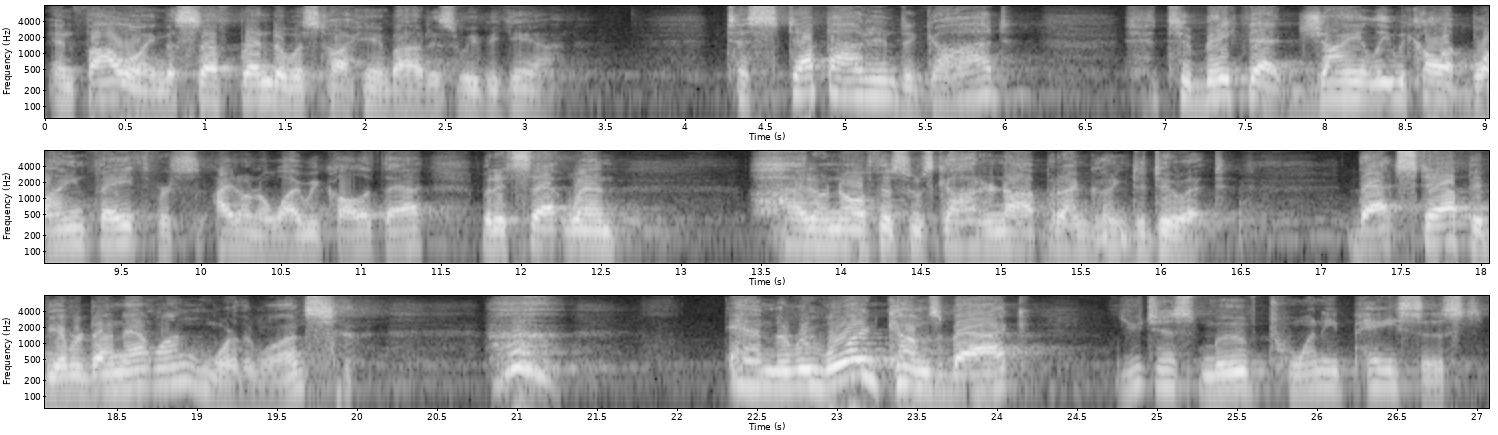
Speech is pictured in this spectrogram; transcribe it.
and following the stuff Brenda was talking about as we began. To step out into God, to make that giant leap, we call it blind faith, for I don't know why we call it that, but it's that when I don't know if this was God or not, but I'm going to do it. That step, have you ever done that one? More than once. and the reward comes back. You just move 20 paces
